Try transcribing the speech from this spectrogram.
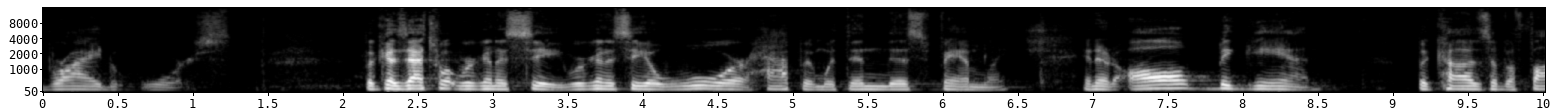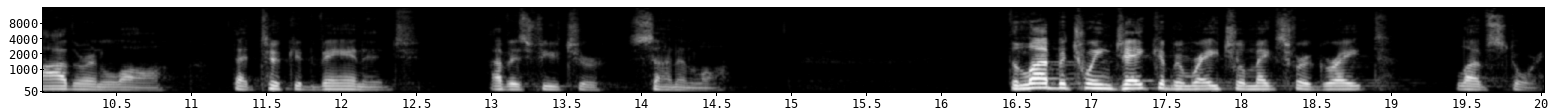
Bride Wars, because that's what we're going to see. We're going to see a war happen within this family. And it all began because of a father in law that took advantage of his future son in law. The love between Jacob and Rachel makes for a great love story.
